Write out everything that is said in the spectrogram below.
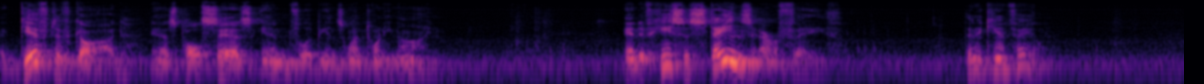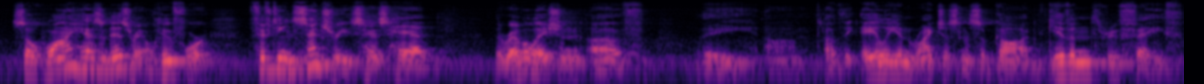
a gift of God, as Paul says in Philippians 1:29, and if he sustains our faith, then it can't fail. So why hasn't Israel, who for 15 centuries has had the revelation of the um, of the alien righteousness of God given through faith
